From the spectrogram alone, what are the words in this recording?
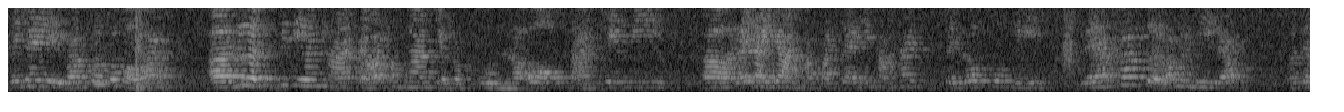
ไม่ใช่บางคนก็บอกว่า เลือดไม่มีปัญหาแต่ว่าทำงานเกี่ยวกับฝุ่นละอองสารเคมีหลาย ๆ อย่างทำปัจจัยที่ทำให้เป็นโรคพวกนี้ แล้วถ้าเกิดว่ามันมีแล้ว มันจะ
